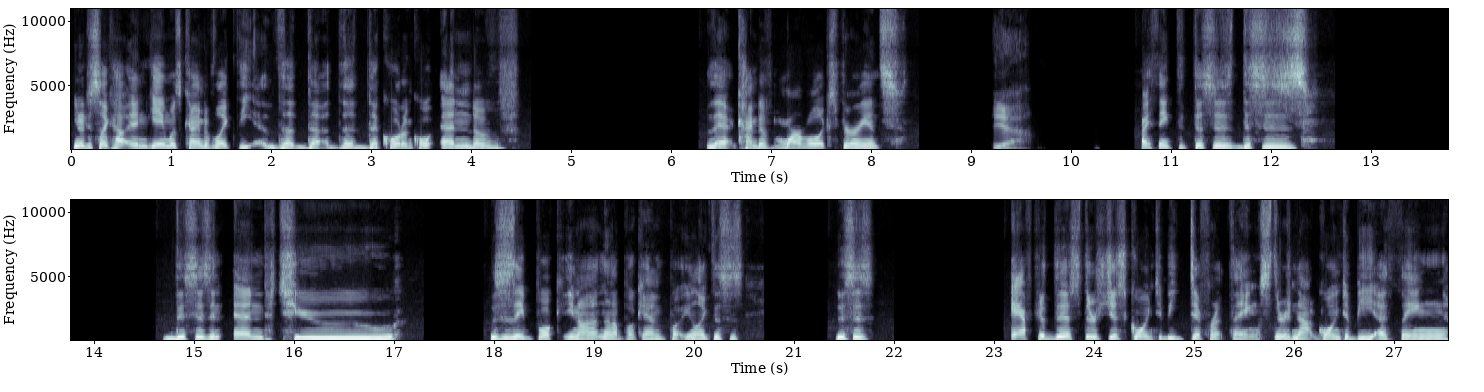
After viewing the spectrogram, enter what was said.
you know, just like how Endgame was kind of like the the the the, the quote unquote end of that kind of Marvel experience. Yeah, I think that this is this is this is an end to this is a book, you know, not a bookend, but you know, like this is this is after this there's just going to be different things. There's not going to be a thing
